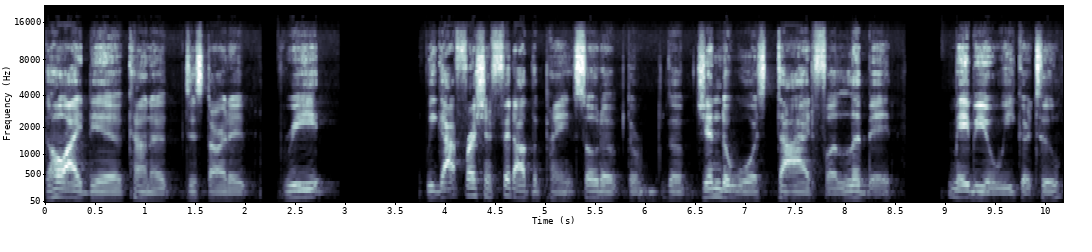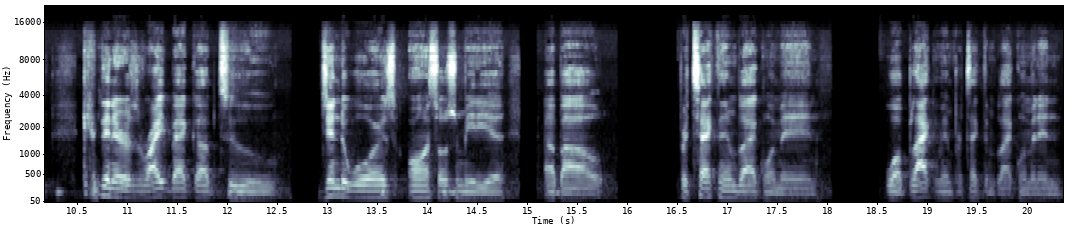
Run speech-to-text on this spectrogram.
the whole idea kind of just started re we got fresh and fit out the paint so the, the the gender wars died for a little bit maybe a week or two and then it was right back up to gender wars on social media about protecting black women, well, black men protecting black women and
